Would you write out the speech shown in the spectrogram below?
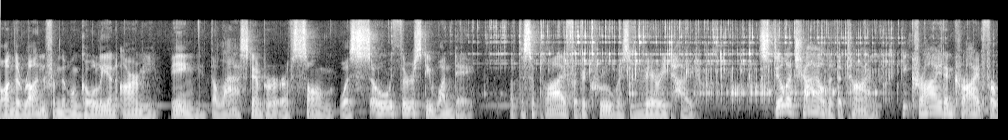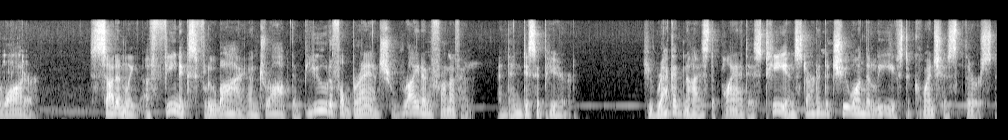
On the run from the Mongolian army, Bing, the last emperor of Song, was so thirsty one day, but the supply for the crew was very tight. Still a child at the time, he cried and cried for water. Suddenly, a phoenix flew by and dropped a beautiful branch right in front of him, and then disappeared. He recognized the plant as tea and started to chew on the leaves to quench his thirst.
